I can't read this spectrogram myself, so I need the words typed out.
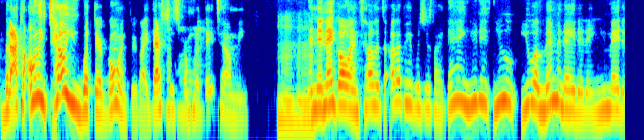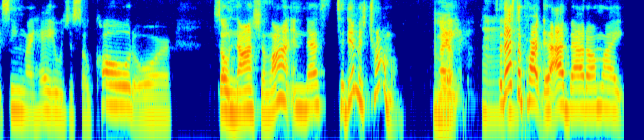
But I can only tell you what they're going through. Like that's just mm-hmm. from what mm-hmm. they tell me. Mm-hmm. And then they go and tell it to other people. It's just like, dang, you didn't you you eliminated and you made it seem like, hey, it was just so cold or so nonchalant, and that's to them is trauma. Like, yep. mm-hmm. so that's the part that I battle. I'm like,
